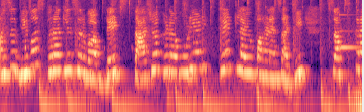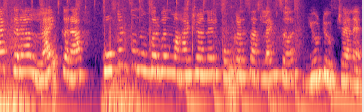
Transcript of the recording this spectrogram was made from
आमचे दिवसभरातले सर्व अपडेट्स ताज्या घडामोडी आणि थेट लाईव्ह पाहण्यासाठी सबस्क्राईब करा लाईक करा. कोकणचं नंबर वन महा चॅनल कोकण सात लाईव्हचं युट्यूब चॅनल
